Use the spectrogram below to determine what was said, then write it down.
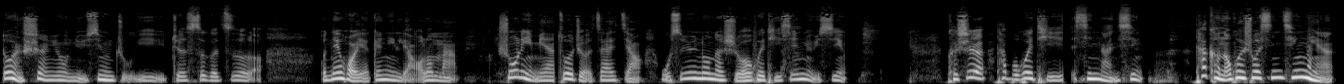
都很慎用“女性主义”这四个字了。我那会儿也跟你聊了嘛，书里面作者在讲五四运动的时候会提新女性，可是他不会提新男性，他可能会说新青年，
